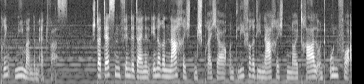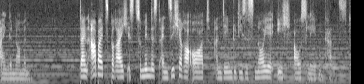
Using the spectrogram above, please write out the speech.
bringt niemandem etwas. Stattdessen finde deinen inneren Nachrichtensprecher und liefere die Nachrichten neutral und unvoreingenommen. Dein Arbeitsbereich ist zumindest ein sicherer Ort, an dem du dieses neue Ich ausleben kannst.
